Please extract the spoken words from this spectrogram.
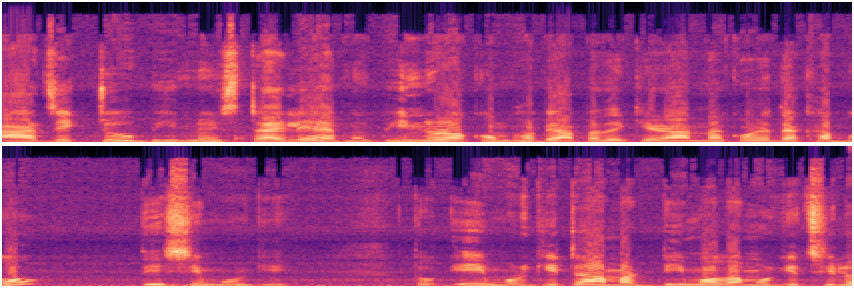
আজ একটু ভিন্ন স্টাইলে এবং ভিন্ন রকমভাবে আপনাদেরকে রান্না করে দেখাবো দেশি মুরগি। তো এই মুরগিটা আমার ডিমলা মুরগি ছিল।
